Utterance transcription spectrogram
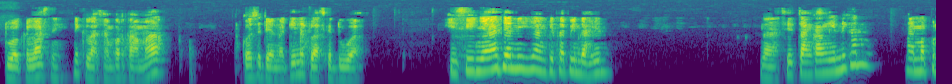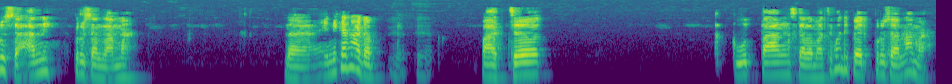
dua gelas nih. Ini gelas yang pertama, gue sediain lagi nih gelas kedua. Isinya aja nih yang kita pindahin. Nah, si cangkang ini kan nama perusahaan nih, perusahaan lama. Nah, ini kan ada pajak, utang, segala macam kan di perusahaan lama.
